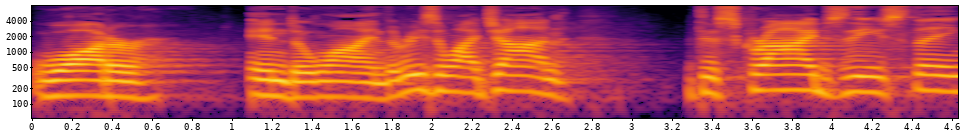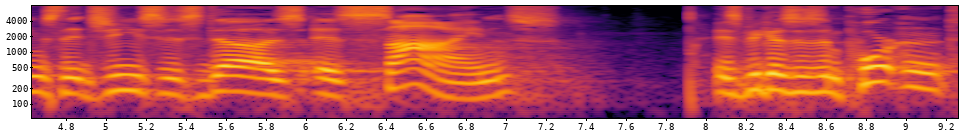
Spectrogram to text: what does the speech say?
water into wine. The reason why John describes these things that Jesus does as signs is because, as important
